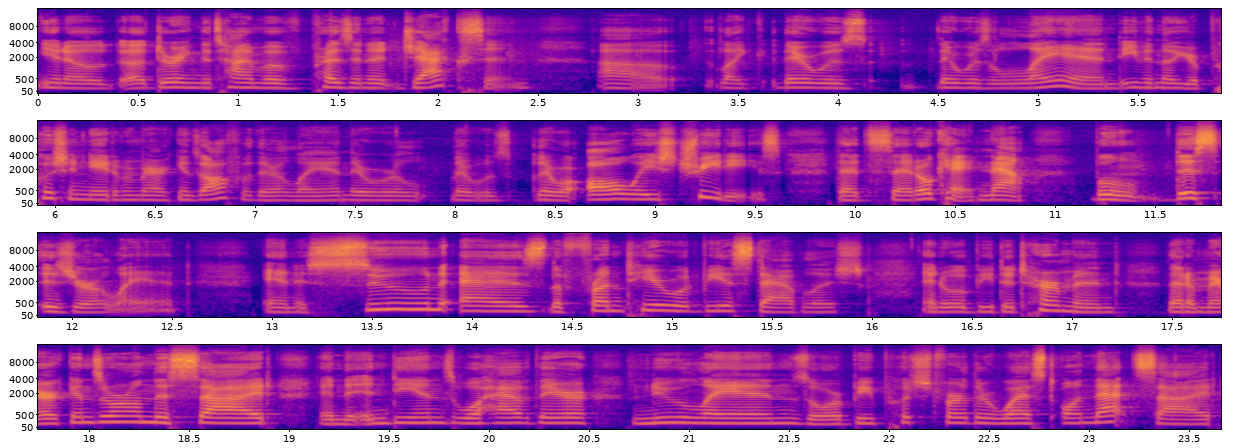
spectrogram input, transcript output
you know uh, during the time of President Jackson. Uh, like there was there was land, even though you're pushing Native Americans off of their land, there were there was there were always treaties that said, okay, now boom, this is your land. And as soon as the frontier would be established and it would be determined that Americans are on this side and the Indians will have their new lands or be pushed further west on that side,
